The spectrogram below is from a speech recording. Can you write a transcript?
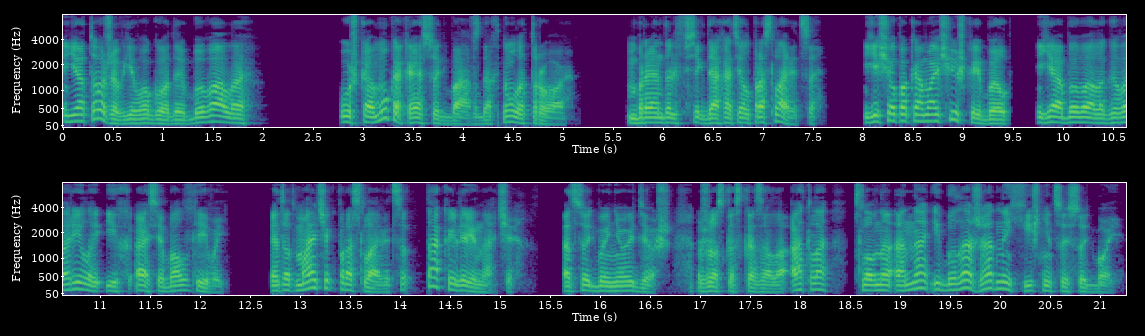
Я тоже в его годы бывало...» «Уж кому какая судьба», — вздохнула Троа. Брэндальф всегда хотел прославиться. Еще пока мальчишкой был, я, бывало, говорила их Асе болтливой. Этот мальчик прославится, так или иначе. «От судьбы не уйдешь», — жестко сказала Атла, словно она и была жадной хищницей судьбой.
